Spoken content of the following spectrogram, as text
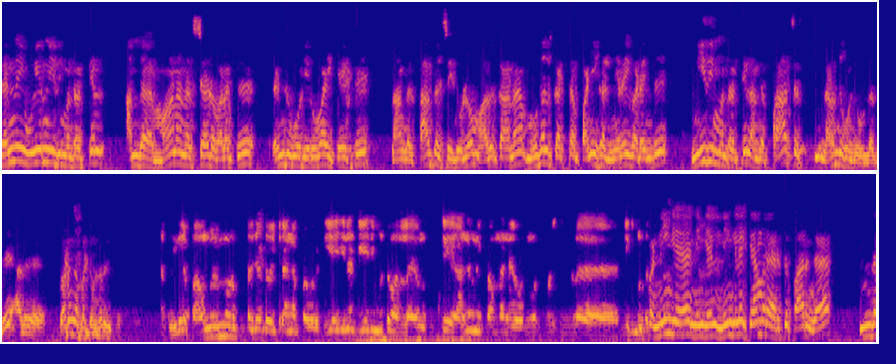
சென்னை உயர்நீதிமன்றத்தில் அந்த மான நஷ்டேடு வழக்கு ரெண்டு கோடி ரூபாய் கேட்டு நாங்கள் தாக்கல் செய்துள்ளோம். அதுக்கான முதல் கட்ட பணிகள் நிறைவடைந்து நீதிமன்றத்தில் அந்த ப்ராசஸ் நடந்து கொண்டு உள்ளது. அது தொடங்கப்பட்டுள்ளது. இதுல இப்ப அவங்களுமே ஒரு குற்றச்சாட்டு வைக்கிறாங்க. இப்ப ஒரு டிஐஜினா டிஐஜி மட்டும் வரல. இவங்க சுத்தி அண்ணன் யூனிஃபார்ம்ல ஒரு நூறு போலீஸ் இப்ப நீங்க நீங்க நீங்களே கேமரா இருக்கு பாருங்க. இந்த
